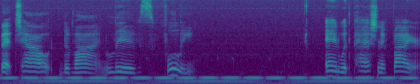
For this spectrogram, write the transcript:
That child divine lives fully and with passionate fire,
